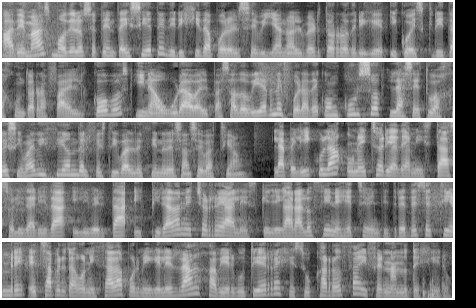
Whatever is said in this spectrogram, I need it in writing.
Además, Modelo 77, dirigida por el sevillano Alberto Rodríguez y coescrita junto a Rafael Cobos, inauguraba el pasado viernes fuera de concurso la 70 edición del Festival de Cine de San Sebastián. La película, una historia de amistad, solidaridad y libertad inspirada en hechos reales que llegará a los cines este 23 de septiembre, está protagonizada por Miguel Herrán, Javier Gutiérrez, Jesús Carroza y Fernando Tejero.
